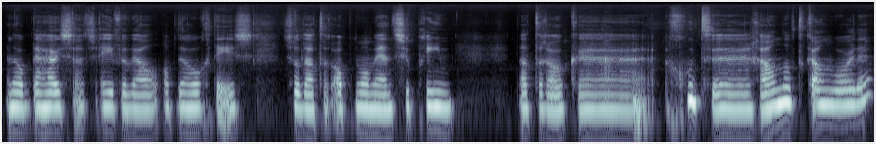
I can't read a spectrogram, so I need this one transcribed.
En ook de huisarts evenwel op de hoogte is. Zodat er op het moment supreme dat er ook uh, goed uh, gehandeld kan worden.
